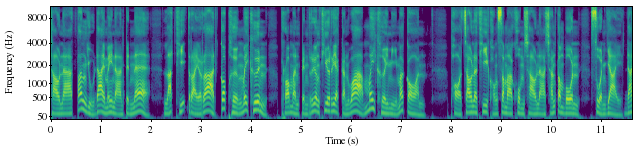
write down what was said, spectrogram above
ชาวนาตั้งอยู่ได้ไม่นานเป็นแน่ ลัทธิไตรราชก็เพิงไม่ขึ้น เพราะมันเป็นเรื่องที่เรียกกันว่าไม่เคยมีมาก่อน พอเจ้าหน้าที่ของสมาคมชาวนาชั้นตำบล ส่วนใหญ่ได้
